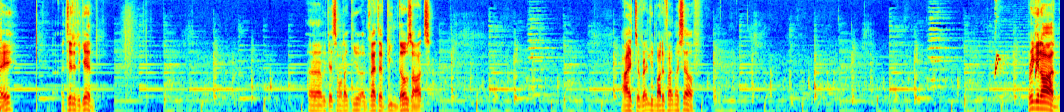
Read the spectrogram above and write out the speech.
Okay. I did it again. Uh, we get someone like you. I'm glad to have beaten those odds. I directly modified myself. Bring it on.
